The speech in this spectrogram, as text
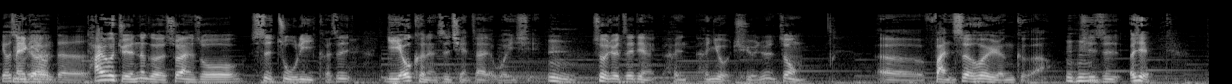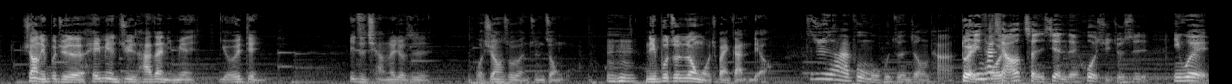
有每个人的，他会觉得那个虽然说是助力，可是也有可能是潜在的威胁。嗯，所以我觉得这一点很很有趣，就是这种呃反社会人格啊，其实而且。希望你不觉得黑面具他在里面有一点一直强的，就是我希望所有人尊重我。嗯哼，你不尊重我就把你干掉。这就是他的父母不尊重他。对，因为他想要呈现的或许就是因为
